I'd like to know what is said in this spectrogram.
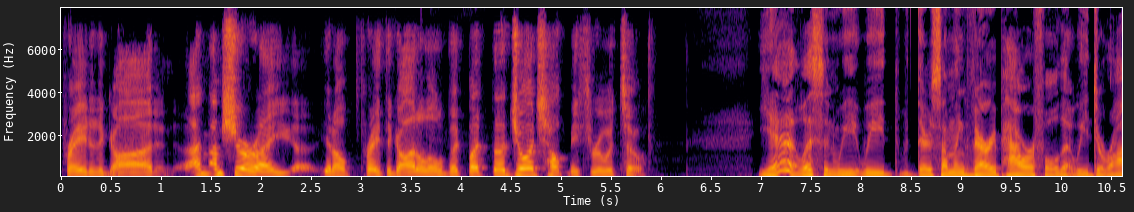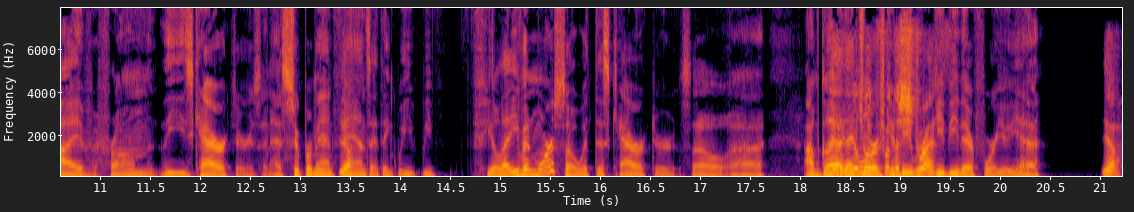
pray to the God. And I'm, I'm sure I, uh, you know, prayed to God a little bit, but uh, George helped me through it too. Yeah, listen, we we there's something very powerful that we derive from these characters, and as Superman fans, yeah. I think we we feel that even more so with this character. So uh, I'm glad yeah, that George could be could be there for you. Yeah. Yeah.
